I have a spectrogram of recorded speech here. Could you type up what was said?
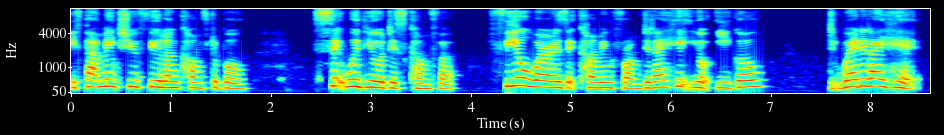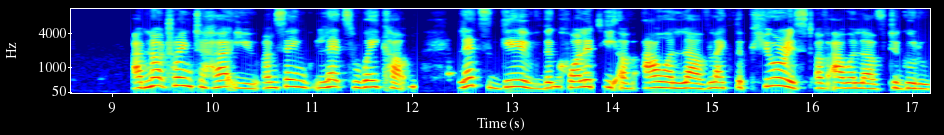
if that makes you feel uncomfortable, sit with your discomfort. Feel where is it coming from? Did I hit your ego? Where did I hit? I'm not trying to hurt you. I'm saying let's wake up. Let's give the quality of our love, like the purest of our love to Guru,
